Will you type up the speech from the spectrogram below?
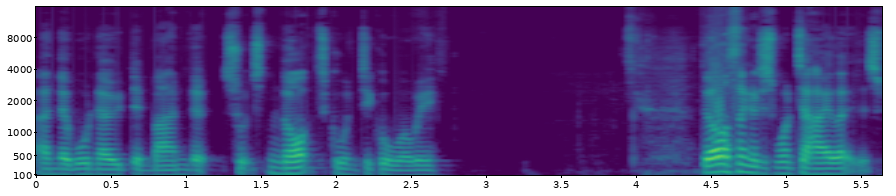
and they will now demand it. So it's not going to go away. The other thing I just want to highlight that's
